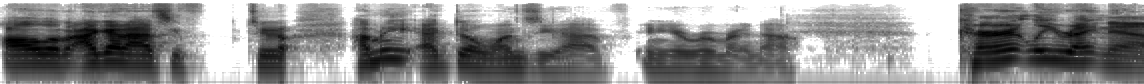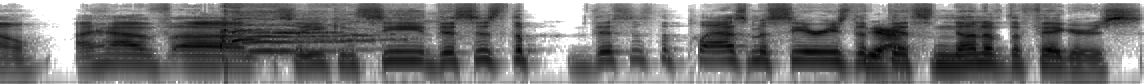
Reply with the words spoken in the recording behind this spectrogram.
all over. I got to ask you too, how many Ecto ones do you have in your room right now? Currently, right now, I have, um, so you can see this is the, this is the plasma series that fits none of the figures.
